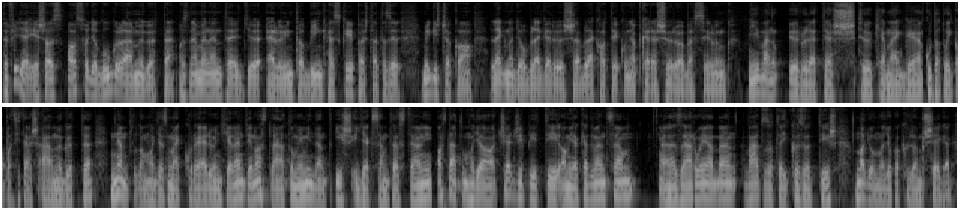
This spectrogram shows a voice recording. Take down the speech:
De figyelj, és az, az, hogy a Google áll mögötte, az nem jelent egy előnyt a Binghez képest? Tehát azért mégiscsak a legnagyobb, legerősebb, leghatékonyabb keresőről beszélünk. Nyilván őrületes tőke meg kutatói kapacitás áll mögötte. Nem tudom, hogy ez mekkora előnyt jelent. Én azt látom, hogy mindent is igyekszem tesztelni. Azt látom, hogy a ChatGPT, ami a kedvencem, zárójelben változatai között is nagyon nagyok a különbségek.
